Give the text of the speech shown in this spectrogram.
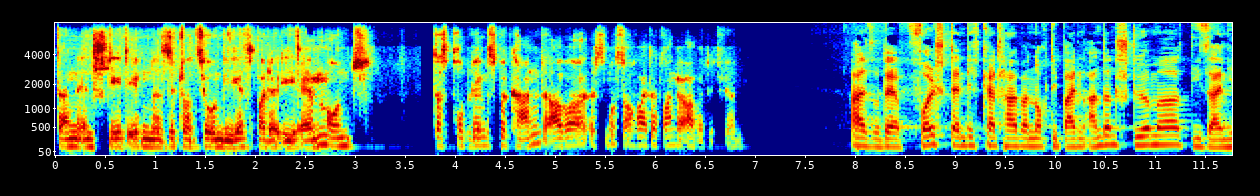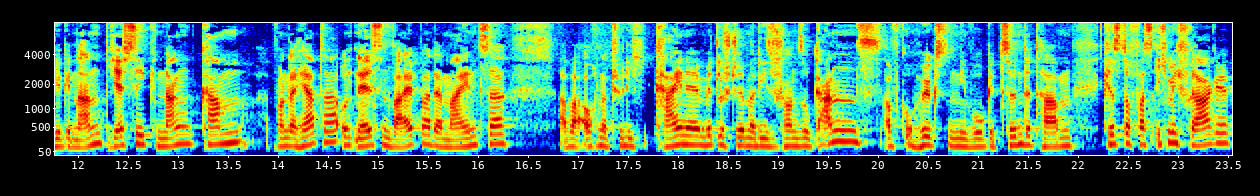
dann entsteht eben eine Situation wie jetzt bei der EM. Und das Problem ist bekannt, aber es muss auch weiter dran gearbeitet werden. Also der Vollständigkeit halber noch die beiden anderen Stürmer, die seien hier genannt. Jessic Nangkam von der Hertha und Nelson Viper, der Mainzer. Aber auch natürlich keine Mittelstürmer, die schon so ganz auf höchstem Niveau gezündet haben. Christoph, was ich mich frage,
